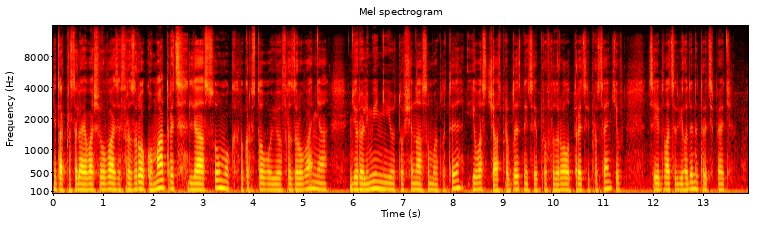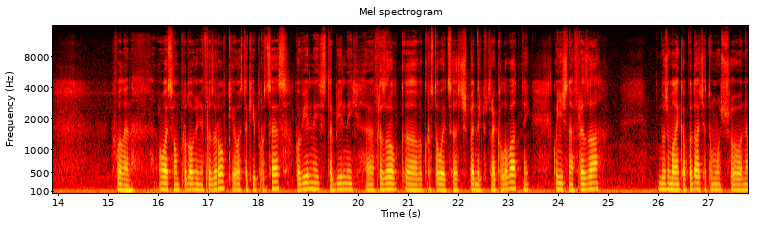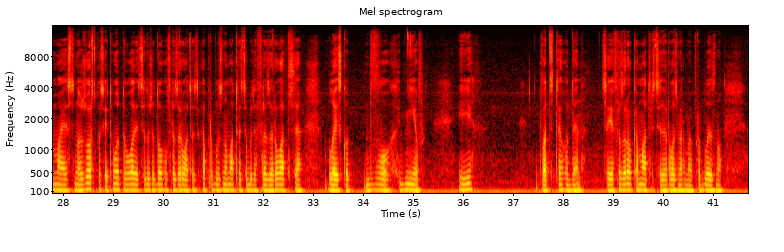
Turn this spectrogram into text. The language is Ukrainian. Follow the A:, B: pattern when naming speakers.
A: І так, представляю вашій увазі фрезеровку матриць для сумок. Використовую фрезерування дюралюмінію, товщина самої плити. І у вас час приблизний це профрезерувало 30%. Це є 22 години 35 хвилин. Ось вам продовження фрезеровки. Ось такий процес. Повільний, стабільний. Е, Фрезеровка е, використовується шпинель 1,5 кВт, конічна фреза. Дуже маленька подача, тому що немає станок жорсткості, тому доводиться дуже довго фрезерувати. Така приблизно матриця буде фрезеруватися близько двох днів і 20 годин. Це є фрезеровка матриці розмірами приблизно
